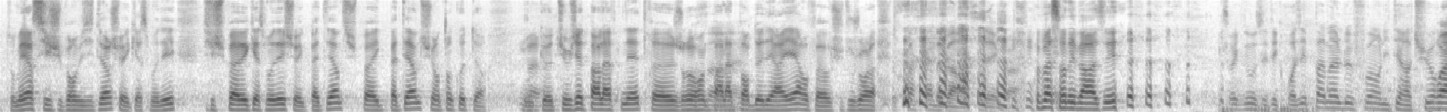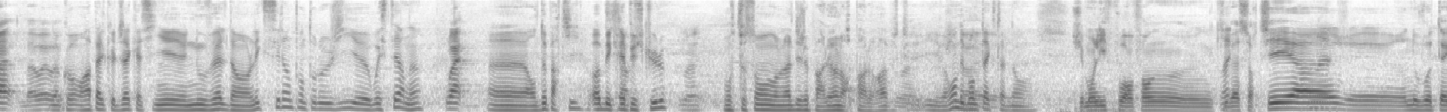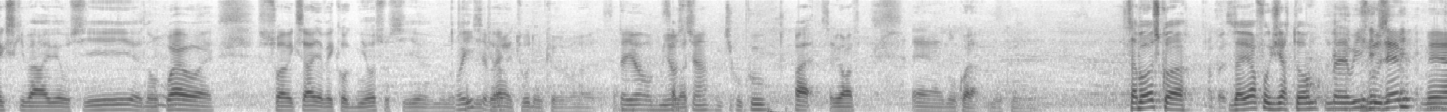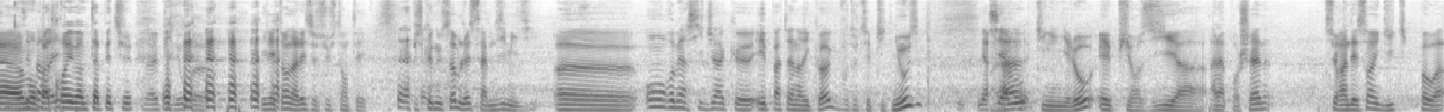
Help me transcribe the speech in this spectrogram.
De toute manière, si je suis pas en visiteur, je suis avec Asmodée. Si je suis pas avec Asmodée, je suis avec Pattern. Si je suis pas avec Pattern, je suis en tant qu'auteur. Donc euh, tu me jettes par la fenêtre, euh, je rentre Ça, par la porte de derrière. Enfin, je suis toujours là. Faut pas s'en débarrasser, quoi. On peut pas s'en débarrasser. C'est vrai que nous, on s'était croisés pas mal de fois en littérature. Ouais, bah ouais, Donc on rappelle que Jack a signé une nouvelle dans l'excellente anthologie euh, western, hein, Ouais. euh, en deux parties, Aube et. Crépuscule. Ouais. Bon, de toute façon, on en a déjà parlé, on en reparlera, parce Ouais. qu'il y a vraiment des Bah, bons textes là-dedans. J'ai mon livre pour enfants euh, qui Ouais. va sortir, euh, Ouais. j'ai un nouveau texte qui va arriver aussi. euh, Donc ouais, ouais, ouais. Que ce soit avec ça, et avec Ogmios aussi, euh, mon autre Oui, c'est éditeur vrai. et tout. Donc euh, ouais, ça- D'ailleurs, Ça Ogmios, va. tiens, un petit coucou. ouais, salut Raph. Et, euh, donc voilà. Donc, euh, ça bosse quoi. Ah, bah, D'ailleurs, faut que j'y retourne. Bah oui, je vous aime, mais euh, mon pareil. patron il va me taper dessus. Ouais, puis nous, euh, il est temps d'aller se sustenter, puisque nous sommes le samedi midi. Euh, on remercie Jack et Pat Henricog pour toutes ces petites news. Merci Voilà, à vous. King in Yellow, et puis on se dit à, à la prochaine sur Indécent et Geek. Powa.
